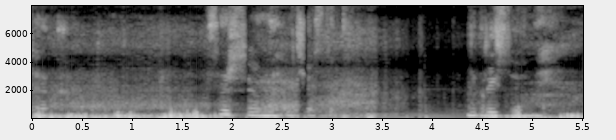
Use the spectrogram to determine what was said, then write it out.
Так. Совершенно участок непроезжаемый.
